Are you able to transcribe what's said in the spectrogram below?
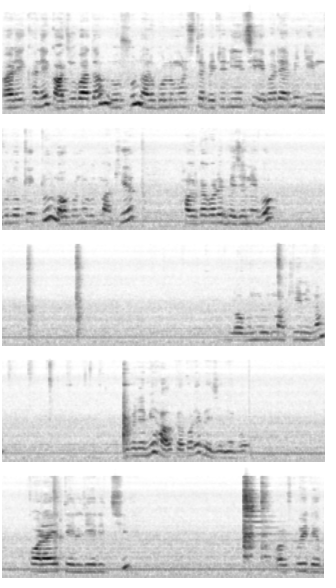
আর এখানে কাজু বাদাম, রসুন আর গোলমরিচটা বেটে নিয়েছি। এবারে আমি ডিমগুলোকে একটু লবণ হলুদ মাখিয়ে হালকা করে ভেজে নেব। লবণ হলুদ মাখিয়ে নিলাম। এবারে আমি হালকা করে ভেজে নেব। কড়াইয়ে তেল দিয়ে দিচ্ছি। অল্পই দেব।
